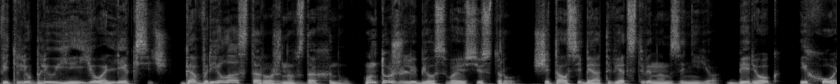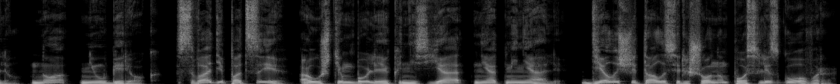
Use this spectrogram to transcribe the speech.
Ведь люблю я ее, Алексич. Гаврила осторожно вздохнул. Он тоже любил свою сестру, считал себя ответственным за нее, берег и холил, но не уберег. Свадеб-отцы, а уж тем более князья, не отменяли. Дело считалось решенным после сговора,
